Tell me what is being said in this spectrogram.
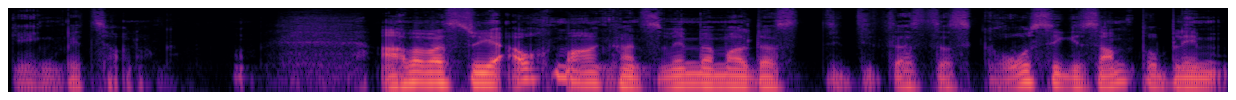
gegen Bezahlung. Aber was du ja auch machen kannst, wenn wir mal das, das, das große Gesamtproblem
